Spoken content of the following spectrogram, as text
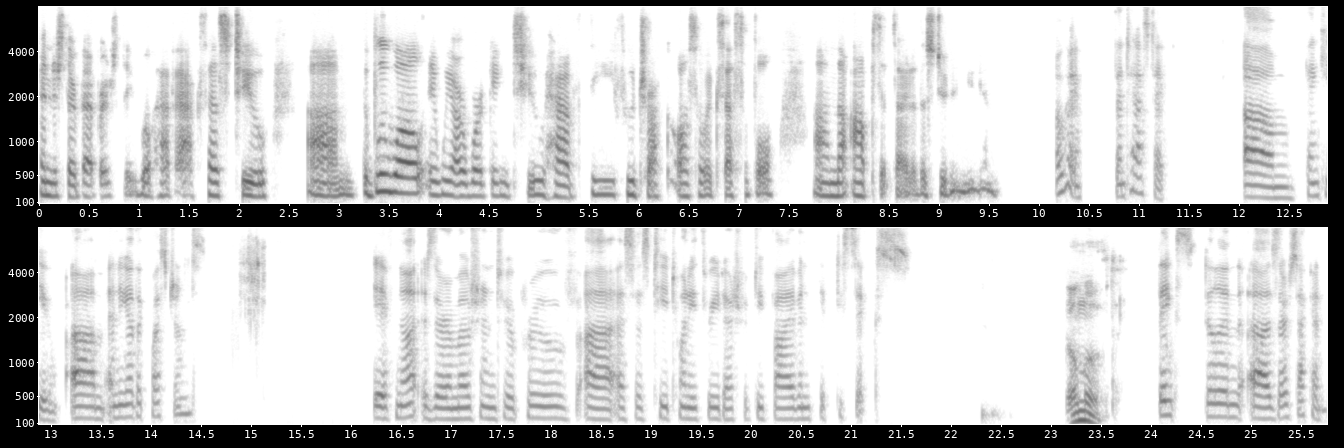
finished their beverage, they will have access to um, the blue wall, and we are working to have the food truck also accessible on the opposite side of the student union. Okay, fantastic. Um, thank you. Um, any other questions? If not, is there a motion to approve uh, SST twenty-three fifty-five and fifty-six? So moved. Thanks, Dylan. Uh, is there a second?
